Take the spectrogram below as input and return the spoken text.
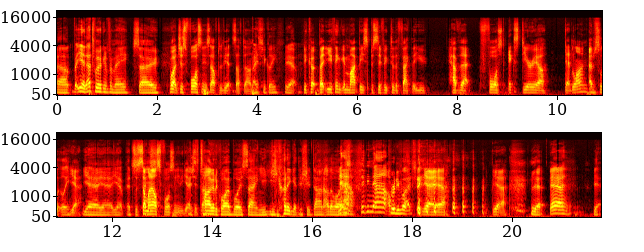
Um, but yeah, that's working for me. So What? Just forcing yourself to get stuff done. basically, yeah, Because, but you think it might be specific to the fact that you have that forced exterior deadline. absolutely. Yeah. yeah, yeah, yeah. It's So someone it's- else forcing you to get It's shit done. target acquired boys saying you, you got to get this shit done, otherwise, Now, Diddy now. pretty much. Yeah, yeah, yeah, yeah, yeah. yeah.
